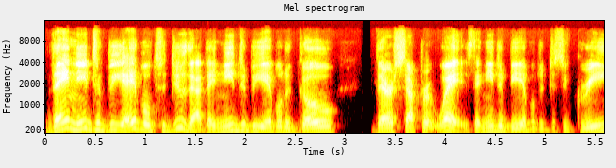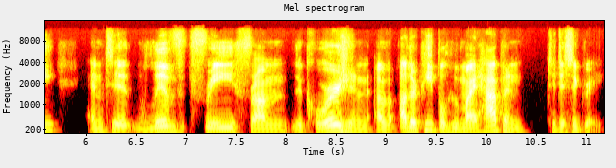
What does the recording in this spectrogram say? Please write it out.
they need to be able to do that. They need to be able to go their separate ways. They need to be able to disagree and to live free from the coercion of other people who might happen to disagree.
